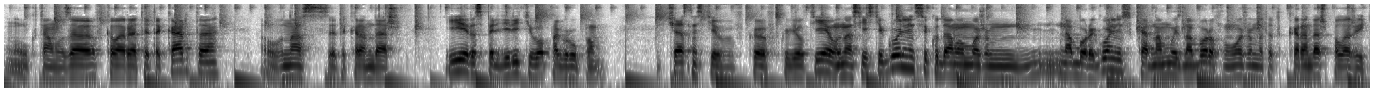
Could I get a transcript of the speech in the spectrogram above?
ну, там за, в Колорет это карта, у нас это карандаш, и распределить его по группам. В частности, в, в Квилте у нас есть игольницы, куда мы можем набор игольниц, к одному из наборов мы можем этот карандаш положить.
